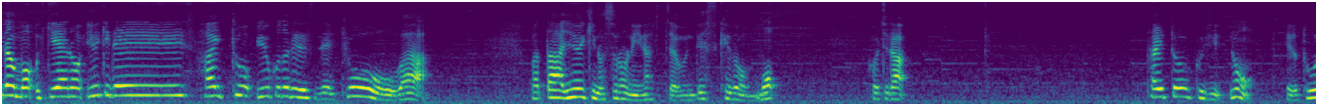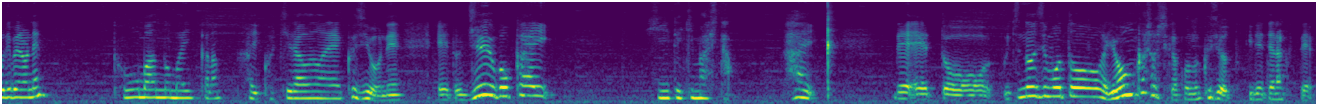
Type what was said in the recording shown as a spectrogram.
いどうも浮屋のゆうきです。はいということでですね今日はまたゆうきのソロになっちゃうんですけどもこちら台東くじの、えーと、通り部のね東満の舞かな？はいこちらのねくじをねえっ、ー、と15回引いてきました。はい。でえっ、ー、とうちの地元が4箇所しかこのくじを入れてなくて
